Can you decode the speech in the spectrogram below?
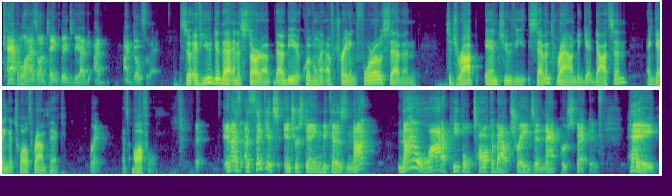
capitalize on Tank Bigsby, I'd, I'd, I'd go for that. So if you did that in a startup, that would be equivalent of trading 407 to drop into the seventh round to get Dotson and getting a 12th round pick. That's awful. And I, I think it's interesting because not not a lot of people talk about trades in that perspective. Hey,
